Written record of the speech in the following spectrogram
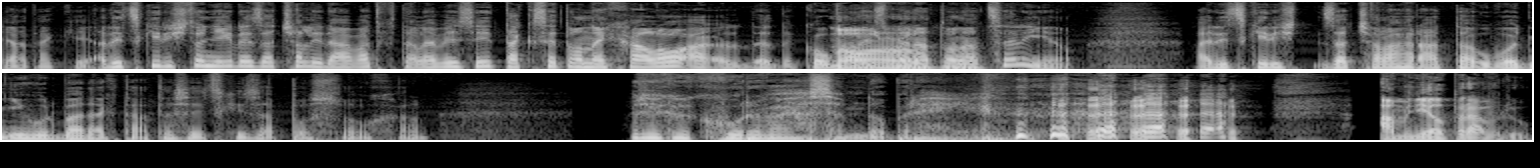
Já taky. A vždycky, když to někde začali dávat v televizi, tak se to nechalo a koukali no, jsme no, na to no. na celý. No. A vždycky, když začala hrát ta úvodní hudba, tak táta se vždycky zaposlouchal. Řekl, kurva, já jsem dobrý. a měl pravdu.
